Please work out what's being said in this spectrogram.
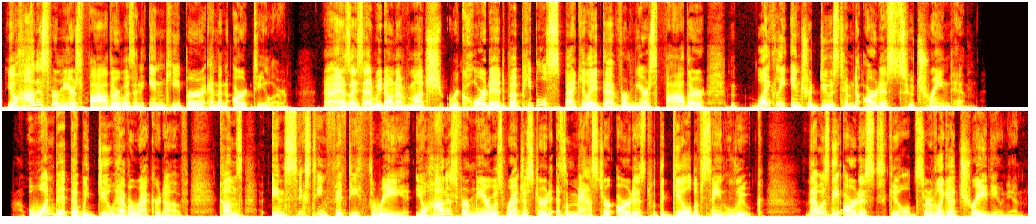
Johannes Vermeer's father was an innkeeper and an art dealer. As I said, we don't have much recorded, but people speculate that Vermeer's father likely introduced him to artists who trained him. One bit that we do have a record of comes in 1653. Johannes Vermeer was registered as a master artist with the Guild of St. Luke. That was the Artists Guild, sort of like a trade union.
